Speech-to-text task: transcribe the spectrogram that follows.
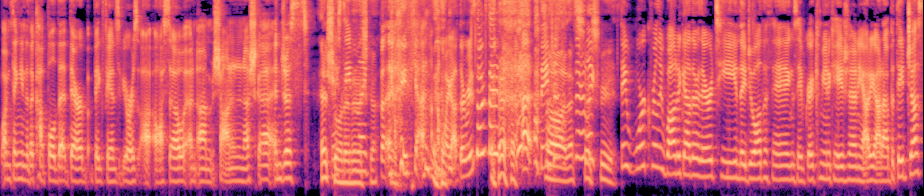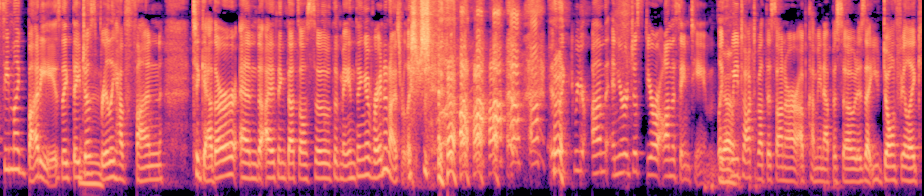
I'm thinking of the couple that they're big fans of yours also, and um, Sean and Anushka, and just, Hey, they seem like, but yeah, oh my God, they're so excited. Uh, they Oh, just, that's they're so like, sweet. they work really well together. They're a team. They do all the things. They have great communication, yada yada. But they just seem like buddies. Like they just Mm. really have fun together. And I think that's also the main thing of Rayna and I's relationship. it's like you're on, and you're just you're on the same team. Like Yeah. we talked about this on our upcoming episode. Is that you don't feel like.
